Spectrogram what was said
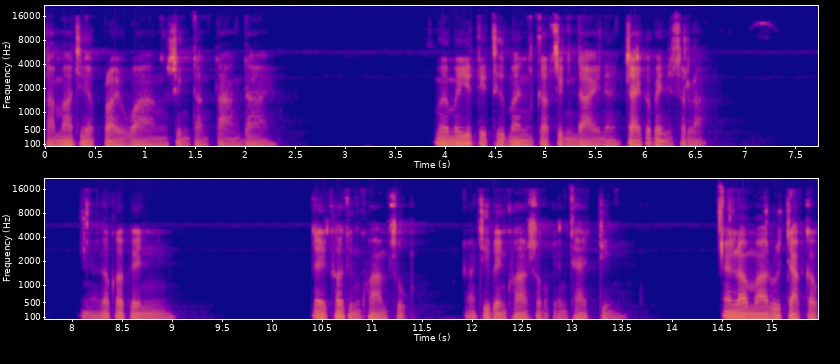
สามารถที่จะปล่อยวางสิ่งต่างๆได้ เมื่อไม่ยึดติดถือมั่นกับสิ่งใดนะใจก็เป็นอิสระ แล้วก็เป็นได้เข้าถึงความสุขที่เป็นความสงบอย่างแท้จริงให้เรามารู้จักกับ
